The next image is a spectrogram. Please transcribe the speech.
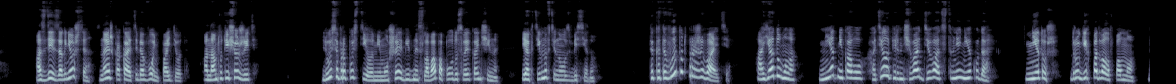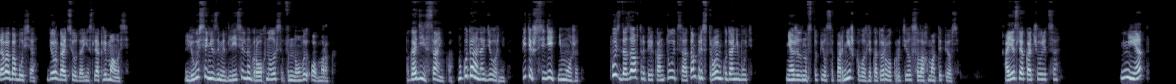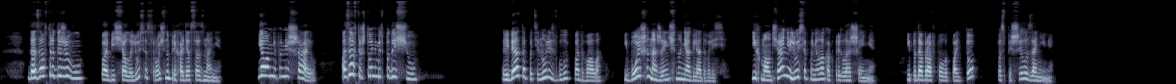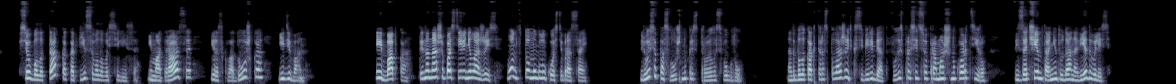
А здесь загнешься, знаешь, какая тебя вонь пойдет. А нам тут еще жить. Люся пропустила мимо ушей обидные слова по поводу своей кончины и активно втянулась в беседу. «Так это вы тут проживаете? А я думала, нет никого, хотела переночевать, деваться-то мне некуда». «Нет уж, других подвалов полно. Давай, бабуся, дергай отсюда, если оклемалась». Люся незамедлительно грохнулась в новый обморок. «Погоди, Санька, ну куда она дернет? Видишь, сидеть не может. Пусть до завтра перекантуется, а там пристроим куда-нибудь. Неожиданно вступился парнишка, возле которого крутился лохматый пес. А если окочурится? Нет, до завтра доживу, пообещала Люся, срочно приходя в сознание. Я вам не помешаю, а завтра что-нибудь подыщу. Ребята потянулись вглубь подвала и больше на женщину не оглядывались. Их молчание Люся поняла как приглашение и, подобрав полы пальто, поспешила за ними. Все было так, как описывала Василиса. И матрасы, и раскладушка, и диван. «Эй, бабка, ты на нашей постели не ложись, вон в том углу кости бросай». Люся послушно пристроилась в углу. Надо было как-то расположить к себе ребят, выспросить все про Машину квартиру, ведь зачем-то они туда наведывались.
